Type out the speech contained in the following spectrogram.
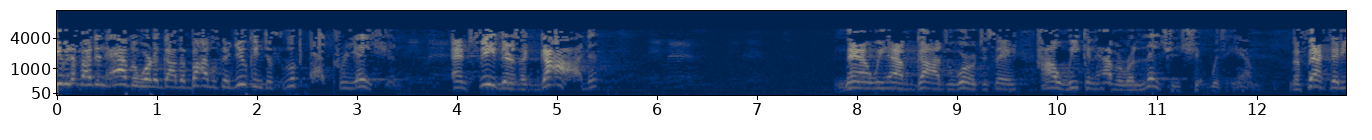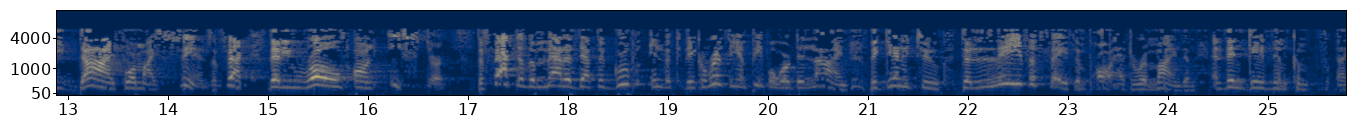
Even if I didn't have the word of God, the Bible said you can just look at creation and see there's a God. Now we have God's word to say how we can have a relationship with Him. The fact that He died for my sins. The fact that He rose on Easter. The fact of the matter that the group in the, the Corinthian people were denying, beginning to, to leave the faith, and Paul had to remind them, and then gave them com, uh,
